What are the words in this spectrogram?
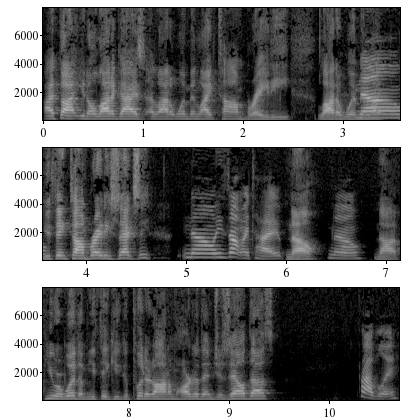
I thought you know a lot of guys, a lot of women like Tom Brady. A lot of women. No. Like, you think Tom Brady's sexy? No, he's not my type. No. No, Now, if you were with him, you think you could put it on him harder than Gisele does? probably.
